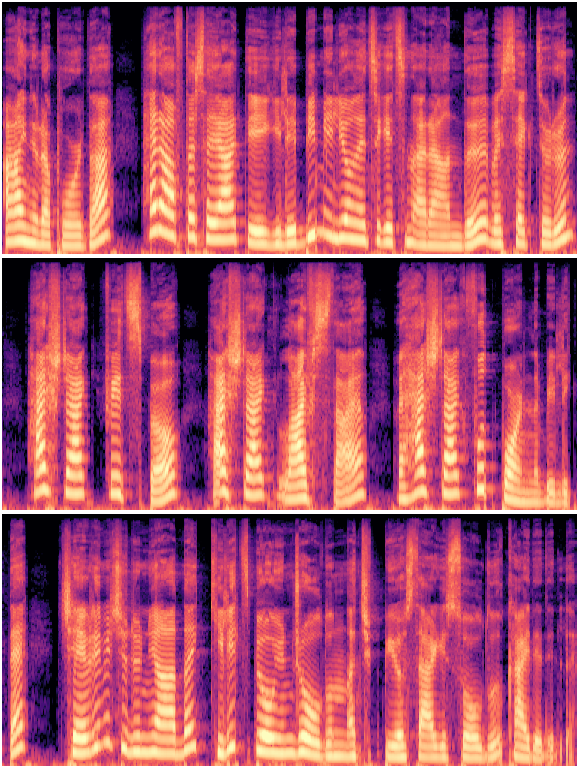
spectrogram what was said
Aynı raporda her hafta seyahatle ilgili 1 milyon etiketin arandığı ve sektörün hashtag Fitspo, hashtag Lifestyle ve hashtag Foodporn ile birlikte çevrim içi dünyada kilit bir oyuncu olduğunun açık bir göstergesi olduğu kaydedildi.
